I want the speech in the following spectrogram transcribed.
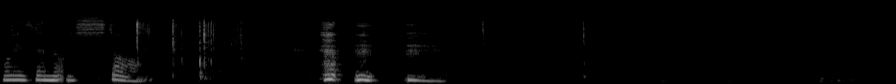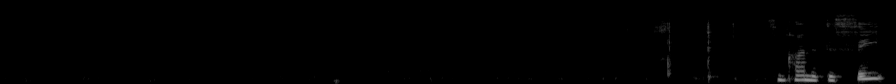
Why is there not a start some kind of deceit.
